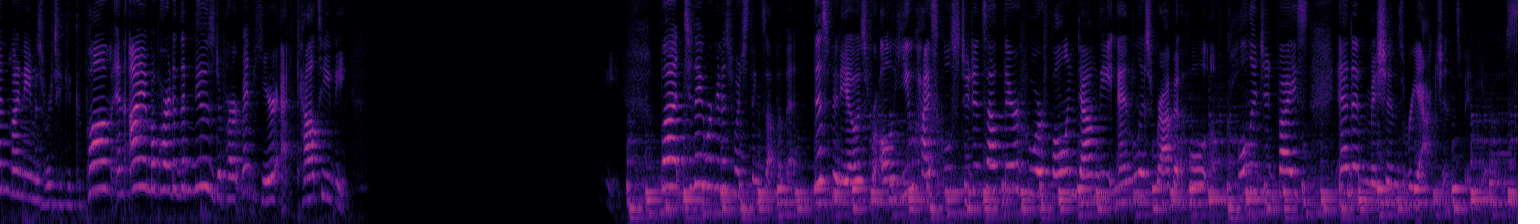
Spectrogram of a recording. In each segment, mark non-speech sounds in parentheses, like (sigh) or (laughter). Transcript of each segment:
everyone. My name is Ritika Kuppam, and I am a part of the news department here at Cal TV. But today we're going to switch things up a bit. This video is for all you high school students out there who are falling down the endless rabbit hole of college advice and admissions reactions videos.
